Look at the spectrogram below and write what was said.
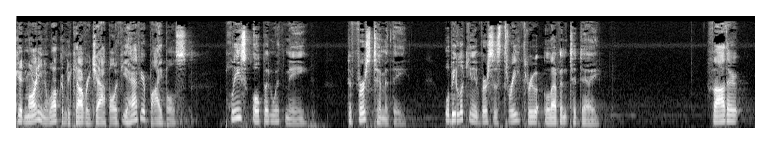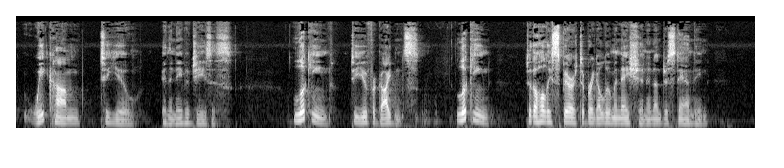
Good morning and welcome to Calvary Chapel. If you have your Bibles, please open with me to 1 Timothy. We'll be looking at verses 3 through 11 today. Father, we come to you in the name of Jesus, looking to you for guidance, looking to the Holy Spirit to bring illumination and understanding.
